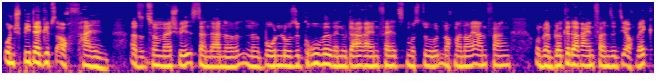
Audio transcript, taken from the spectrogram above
Und später gibt es auch Fallen. Also zum Beispiel ist dann da eine, eine bodenlose Grube, wenn du da reinfällst, musst du nochmal neu anfangen. Und wenn Blöcke da reinfallen, sind sie auch weg.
